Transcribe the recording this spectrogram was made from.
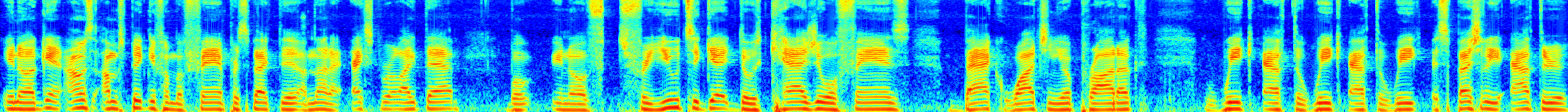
you know, again, I'm, I'm speaking from a fan perspective. I'm not an expert like that, but you know, for you to get those casual fans back watching your product week after week after week, especially after,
